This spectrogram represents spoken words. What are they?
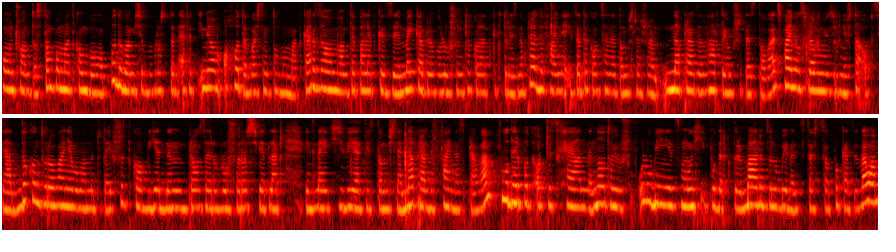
połączyłam to z tą pomadką, bo podoba mi się po prostu ten efekt i miałam ochotę właśnie tą pomadkę. Pokazałam Wam tę paletkę z Makeup Revolution, czekoladkę, która jest naprawdę fajna i za taką cenę to myślę, że naprawdę warto ją przetestować. Fajną sprawą jest również ta opcja do konturowania, bo mamy tutaj wszystko w jednym, bronzer, róż, rozświetlacz, więc na jakiś wyjazd jest to myślę naprawdę fajna sprawa. Puder pod oczy z Hean, no to już ulubieniec mój i puder, który bardzo lubię, więc coś co pokazywałam.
